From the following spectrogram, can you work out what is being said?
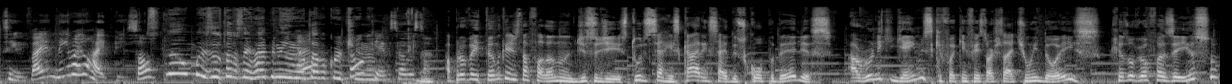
Sim, vai, nem vai no hype. Só. Não, mas eu tava sem hype nenhum, eu É, tava curtindo. Então, ok, você vai gostar. Aproveitando que a gente tá falando disso de estúdios se arriscarem, sair do escopo deles, a Runic Games, que foi quem fez Torchlight 1 e 2, resolveu fazer isso,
